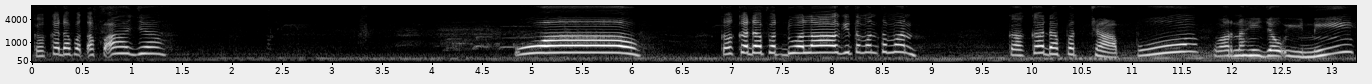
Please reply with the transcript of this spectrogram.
kakak dapat apa aja? Wow! Kakak dapat dua lagi teman-teman. Kakak dapat capung warna hijau ini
